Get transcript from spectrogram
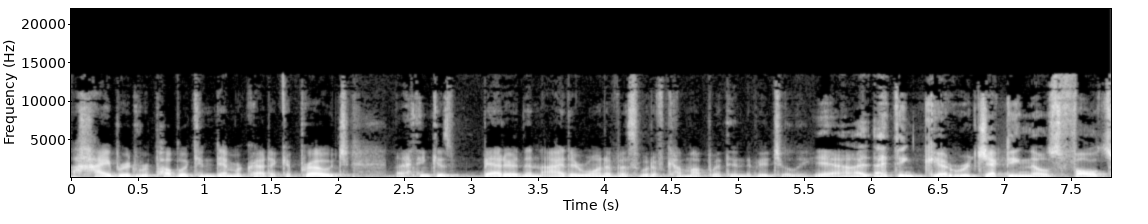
a hybrid Republican Democratic approach that I think is better than either one of us would have come up with individually. Yeah, I, I think uh, rejecting those false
